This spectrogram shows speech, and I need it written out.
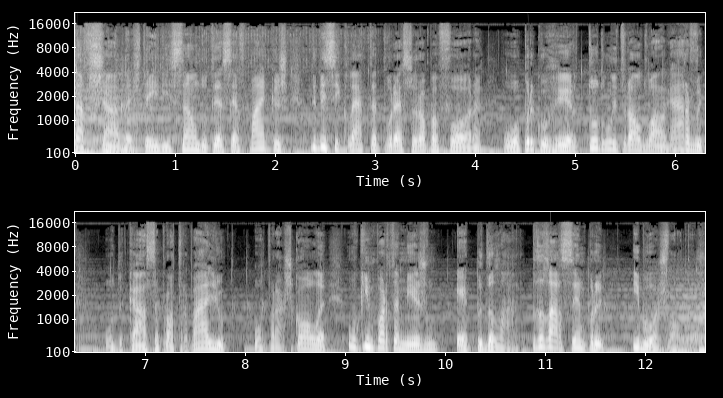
Está fechada esta edição do TSF Bikes de bicicleta por essa Europa fora, ou a percorrer todo o litoral do Algarve, ou de casa para o trabalho, ou para a escola. O que importa mesmo é pedalar. Pedalar sempre e boas voltas.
